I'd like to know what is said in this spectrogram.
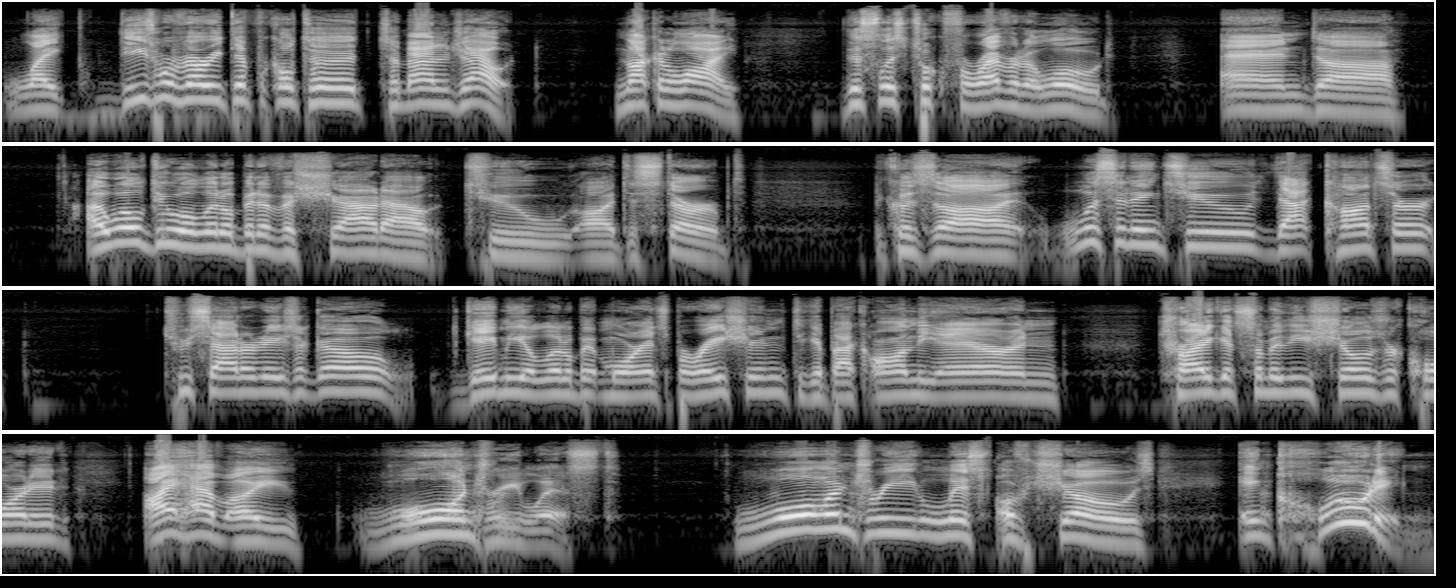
like these were very difficult to to manage out. not gonna lie, this list took forever to load, and uh, I will do a little bit of a shout out to uh, Disturbed because uh, listening to that concert two Saturdays ago gave me a little bit more inspiration to get back on the air and try to get some of these shows recorded. I have a laundry list, laundry list of shows, including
